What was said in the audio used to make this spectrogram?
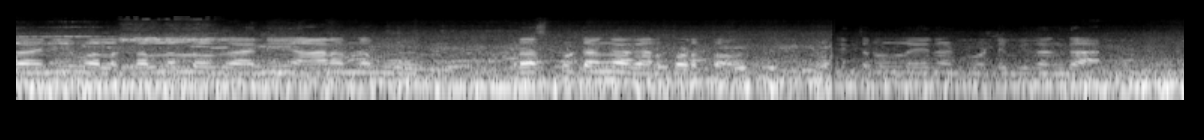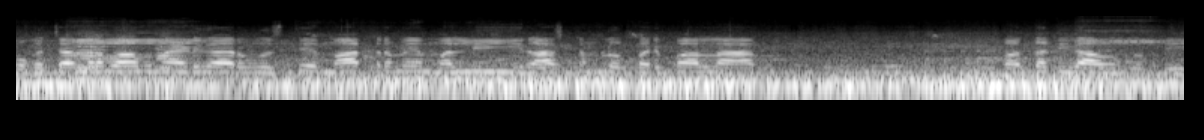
కానీ వాళ్ళ కళ్ళల్లో కానీ ఆనందము ప్రస్ఫుటంగా కనపడతా ఉంది. ఇతరులు లేనటువంటి విధంగా ఒక చంద్రబాబు నాయుడు గారు వస్తే మాత్రమే మళ్ళీ ఈ రాష్ట్రంలో పరిపాలన పద్ధతిగా ఉంటుంది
